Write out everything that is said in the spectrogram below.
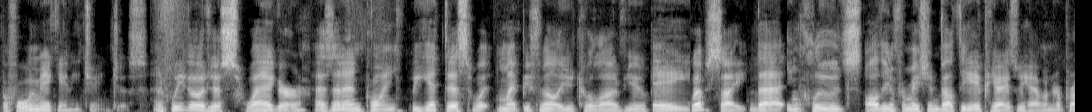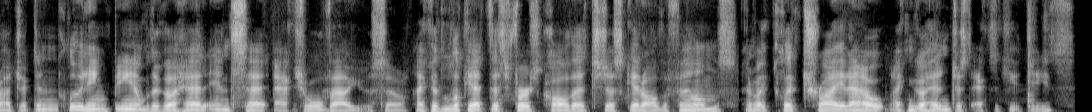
before we make any changes. And if we go to Swagger as an endpoint, we get this, what might be familiar to a lot of you, a website that includes all the information about the APIs we have on our project, including being able to go ahead and set actual values. So I could look at this first call, that's just get all the films. And if I click try it out, I can go ahead and just execute these.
